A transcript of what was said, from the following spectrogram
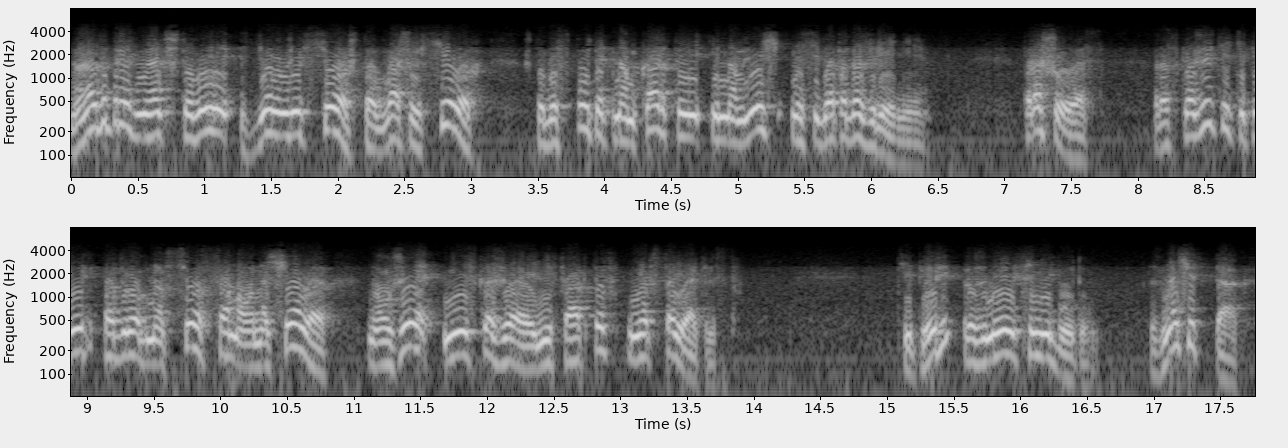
Но надо признать, что вы сделали все, что в ваших силах, чтобы спутать нам карты и навлечь на себя подозрения. Прошу вас, расскажите теперь подробно все с самого начала, но уже не искажая ни фактов, ни обстоятельств. Теперь, разумеется, не буду. Значит так.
